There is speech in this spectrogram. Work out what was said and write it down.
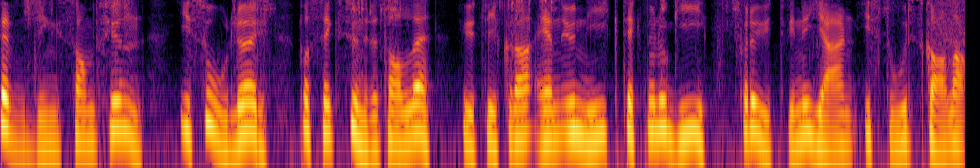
høvdingsamfunn i Solør på 600-tallet utvikla en unik teknologi for å utvinne jern i stor skala.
